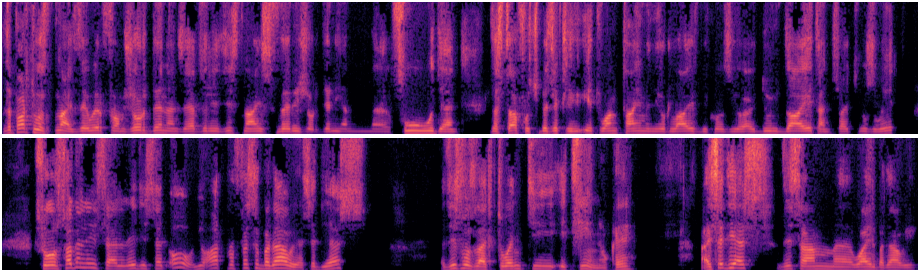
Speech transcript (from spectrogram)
The party was nice. They were from Jordan and they have very, this nice, very Jordanian uh, food and the stuff which basically you eat one time in your life because you are doing diet and try to lose weight. So suddenly a lady said, Oh, you are Professor Badawy. I said, Yes. This was like 2018, okay? I said, Yes, this I'm uh, Wael Badawy.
